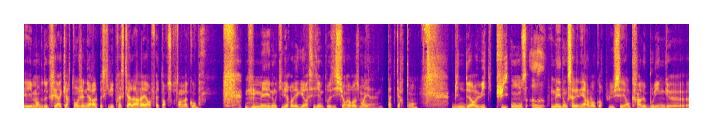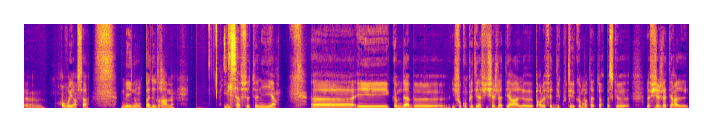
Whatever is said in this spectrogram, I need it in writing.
et il manque de créer un carton général parce qu'il est presque à l'arrêt en fait en ressortant de la courbe. Mais donc il est relégué en sixième position. Heureusement, il n'y a pas de carton. Binder 8, puis 11. Euh, Mais donc ça l'énerve encore plus et on craint le bowling euh, en voyant ça. Mais non, pas de drame. ils savent se tenir. Euh, et comme d'hab, il faut compléter l'affichage latéral par le fait d'écouter les commentateurs parce que l'affichage latéral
